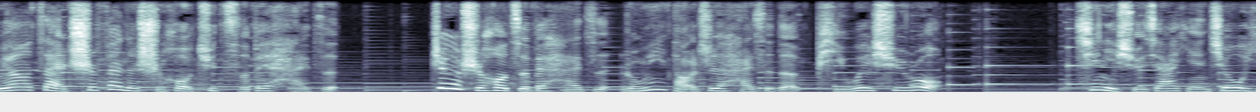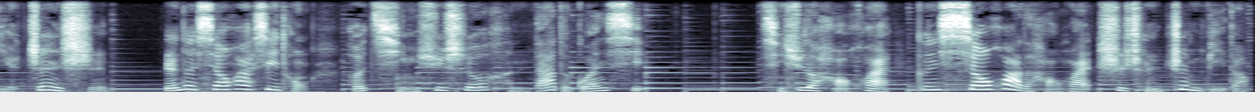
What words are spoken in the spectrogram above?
不要在吃饭的时候去责备孩子，这个时候责备孩子容易导致孩子的脾胃虚弱。心理学家研究也证实，人的消化系统和情绪是有很大的关系。情绪的好坏跟消化的好坏是成正比的。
